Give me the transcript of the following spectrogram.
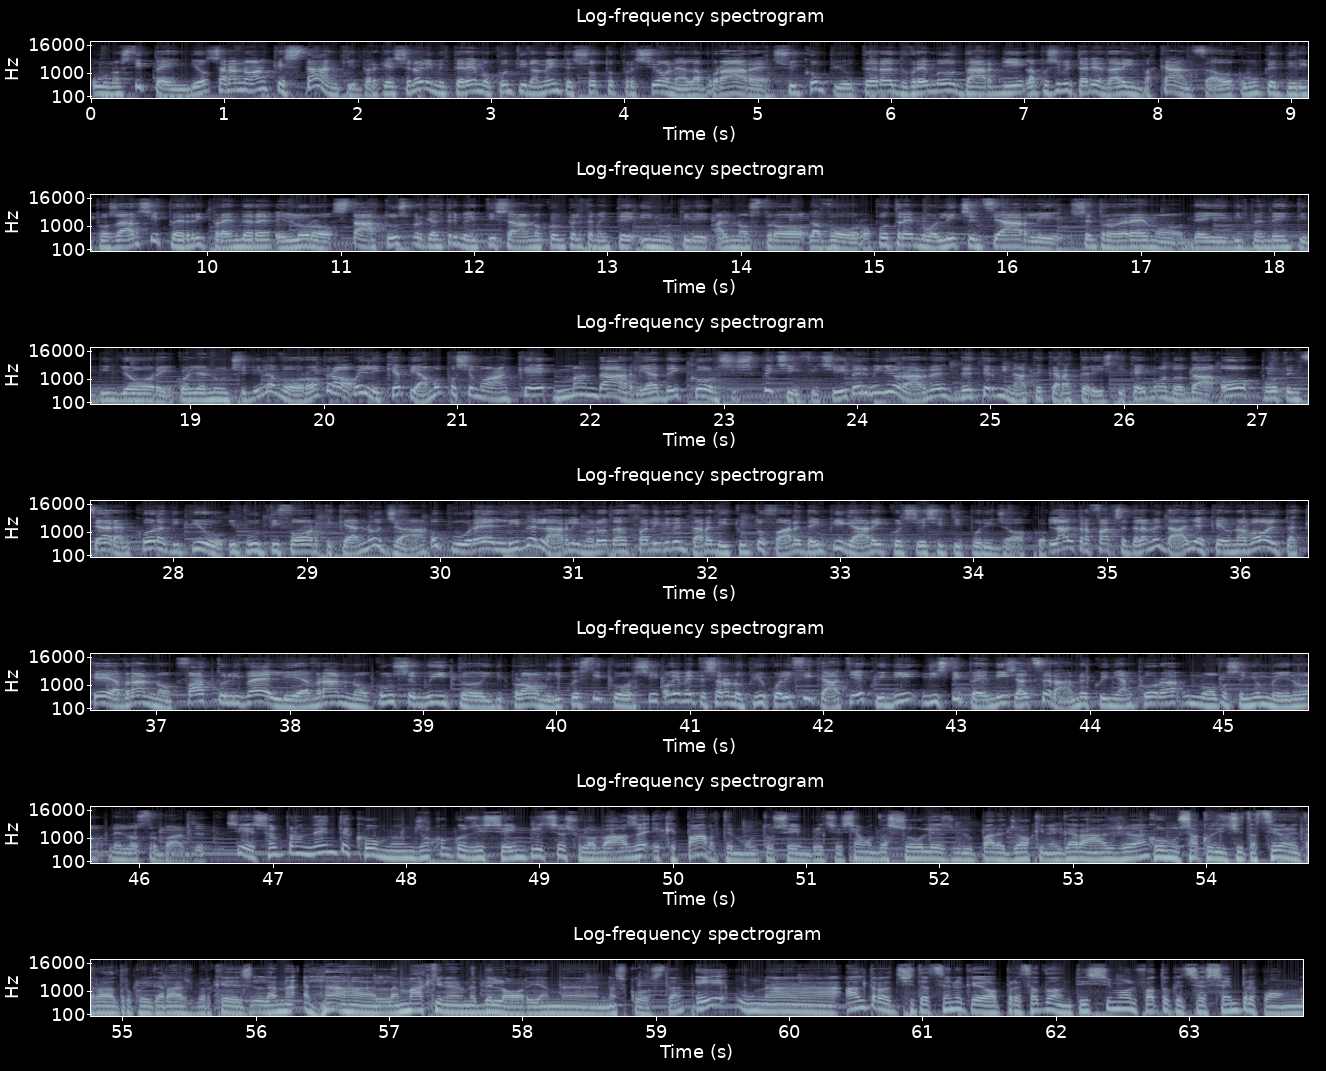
uno stipendio, saranno anche stanchi perché se noi li metteremo continuamente sotto pressione a lavorare sui computer dovremmo dargli la possibilità di andare in vacanza o comunque di riposarsi per riprendere il loro status perché altrimenti saranno completamente inutili al nostro lavoro. Potremmo licenziarli se troveremo dei dipendenti migliori con gli annunci di lavoro, però quelli che abbiamo possiamo anche mandarli a dei corsi specifici per migliorare determinate caratteristiche in modo da o potenziare ancora di più i punti forti che hanno già oppure livellarli in modo da farli diventare dei tuttofare da impiegare in qualsiasi tipo di gioco. L'altra faccia della medaglia è che una volta che avranno fatto livelli e avranno conseguito i diplomi di questi corsi, ovviamente saranno più qualificati e quindi gli stipendi si alzeranno e quindi ancora un nuovo segno meno nel nostro budget. Sì, è sorprendente come un gioco così semplice sulla base e che parte molto semplice. Siamo da soli a sviluppare giochi nel garage con un sacco di citazioni tra l'altro quel garage perché la, la, la macchina è una DeLorean nascosta e una altra citazione che ho apprezzato tantissimo è il fatto che c'è sempre Pong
